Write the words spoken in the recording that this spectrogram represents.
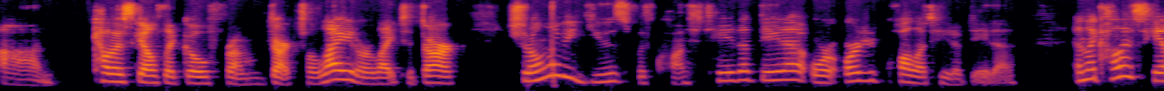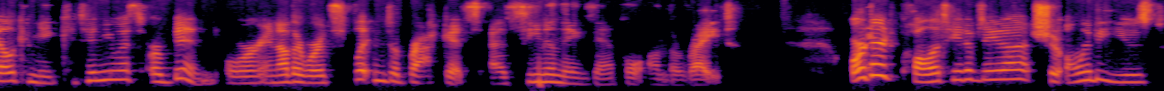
um, color scales that go from dark to light or light to dark should only be used with quantitative data or ordered qualitative data. And the color scale can be continuous or binned, or in other words, split into brackets as seen in the example on the right. Ordered qualitative data should only be used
